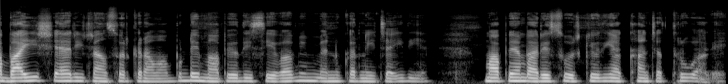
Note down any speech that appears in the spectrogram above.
ਅਬਾਈ ਸ਼ਹਿਰ ਹੀ ਟਰਾਂਸਫਰ ਕਰਾਵਾਂ। ਬੁੱਢੇ ਮਾਪਿਓ ਦੀ ਸੇਵਾ ਵੀ ਮੈਨੂੰ ਕਰਨੀ ਚਾਹੀਦੀ ਹੈ। ਮਾਪਿਆਂ ਬਾਰੇ ਸੋਚ ਕੇ ਉਹਦੀਆਂ ਅੱਖਾਂ 'ਚ ਅਥਰੂ ਆ ਗਏ।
